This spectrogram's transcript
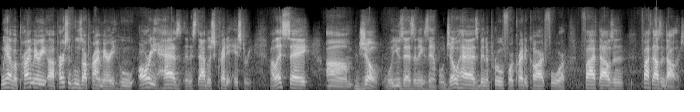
we have a primary uh, person who's our primary who already has an established credit history. Now, let's say um, Joe, we'll use as an example. Joe has been approved for a credit card for 5000 $5,000.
